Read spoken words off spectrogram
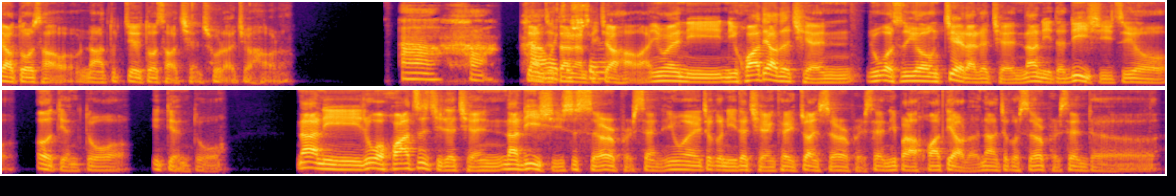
要多少拿借多少钱出来就好了。啊，好，这样子当然比较好啊，因为你你花掉的钱，如果是用借来的钱，那你的利息只有二点多一点多。那你如果花自己的钱，那利息是十二 percent，因为这个你的钱可以赚十二 percent，你把它花掉了，那这个十二 percent 的。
